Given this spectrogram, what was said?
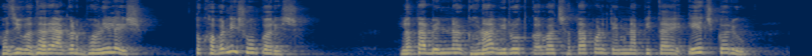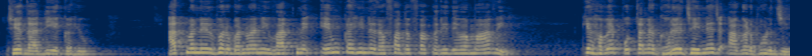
હજી વધારે આગળ ભણી લઈશ તો ખબર નહીં શું કરીશ? લતાબેનના ઘણા વિરોધ કરવા છતાં પણ તેમના પિતાએ એ જ કર્યું, જે દાદીએ કહ્યું. આત્મનિર્ભર બનવાની વાતને એમ કહીને રફાદફા કરી દેવામાં આવી કે હવે પોતાના ઘરે જઈને જ આગળ ભણજે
